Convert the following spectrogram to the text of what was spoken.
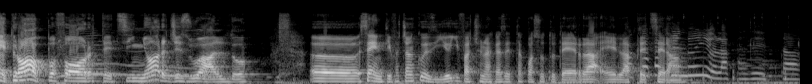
Eh, troppo forte, signor Gesualdo. Eh, senti, facciamo così, io gli faccio una casetta qua sottoterra e La l'apprezzerà. Sto facendo io la casetta.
